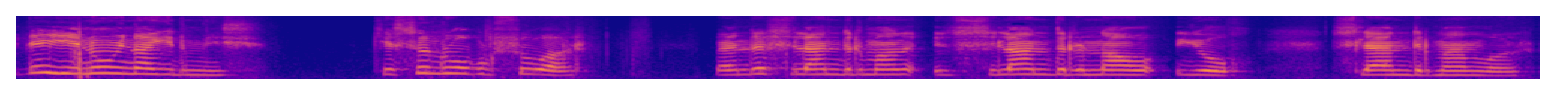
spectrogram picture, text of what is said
Bir de yeni oyuna girmiş. Kesin Robux'u var. Bende Slenderman, Slenderman yok. Slenderman var.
